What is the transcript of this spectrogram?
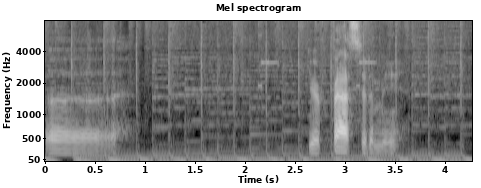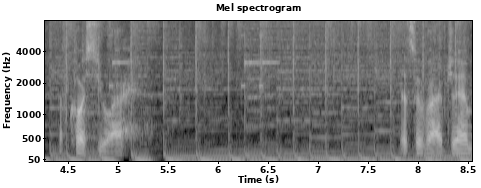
Uh, you're faster than me. Of course you are. Let's Jam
